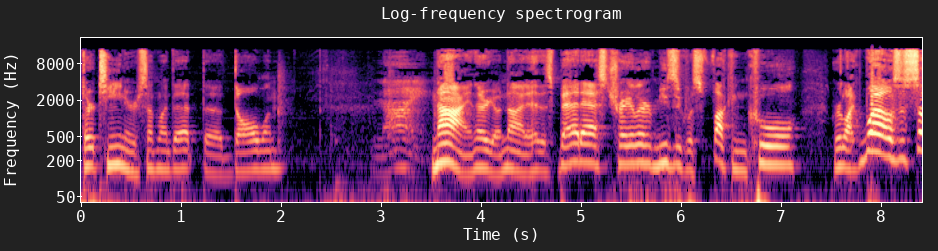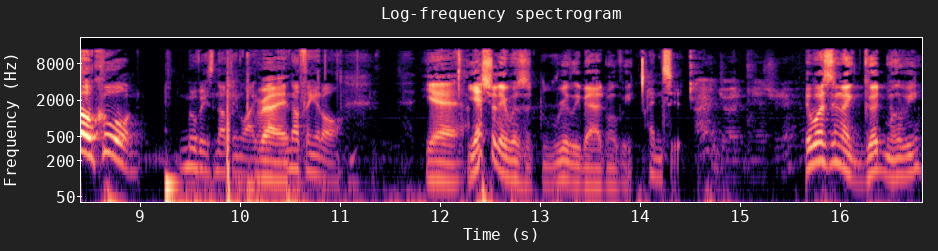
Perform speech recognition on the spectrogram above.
Thirteen or something like that. The doll one. Nine. Nine. There you go. Nine. It had this badass trailer. Music was fucking cool. We're like, wow, this is so cool. Movie's nothing like Right. it. Nothing at all. yeah, yesterday was a really bad movie. I didn't see it. I enjoyed it yesterday. It wasn't a good movie.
